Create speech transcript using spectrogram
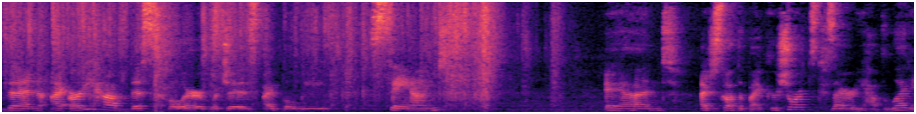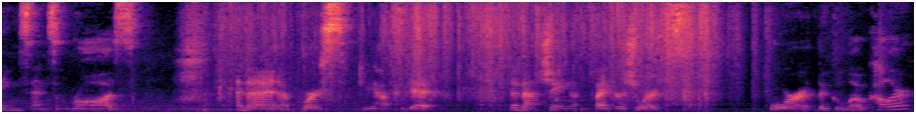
Then I already have this color, which is, I believe, sand. And I just got the biker shorts because I already have the leggings and some bras. And then, of course, we have to get the matching biker shorts for the glow color.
